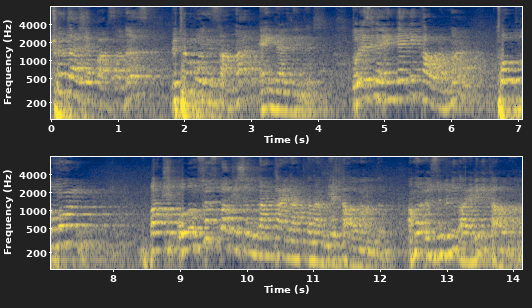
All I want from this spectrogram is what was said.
kürtaj yaparsanız, bütün bu insanlar engellidir. Dolayısıyla engelli kavramı toplumun bak olumsuz bakışından kaynaklanan bir kavramdır. Ama özürlülük ayrı bir kavram.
